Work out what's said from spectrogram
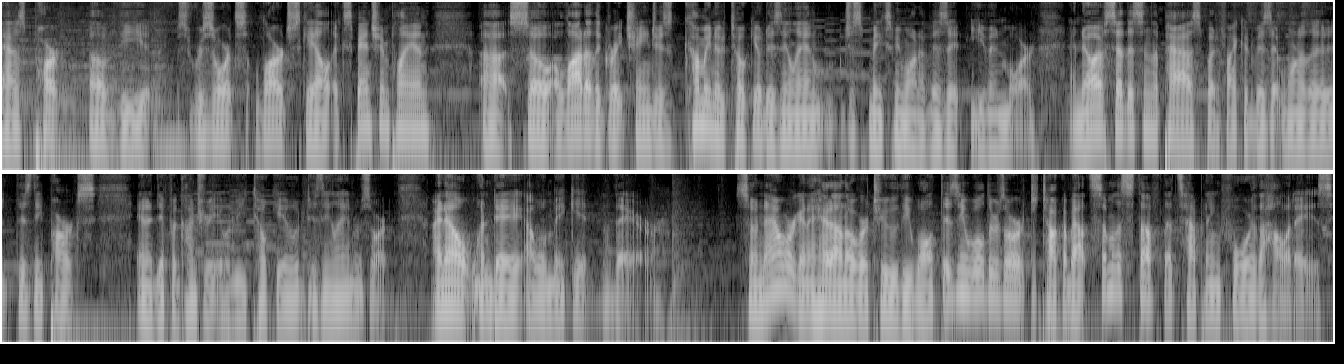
as part of the resort's large scale expansion plan. Uh, so a lot of the great changes coming to Tokyo Disneyland just makes me want to visit even more. I know I've said this in the past, but if I could visit one of the Disney parks in a different country, it would be Tokyo Disneyland Resort. I know one day I will make it there. So now we're going to head on over to the Walt Disney World Resort to talk about some of the stuff that's happening for the holidays.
